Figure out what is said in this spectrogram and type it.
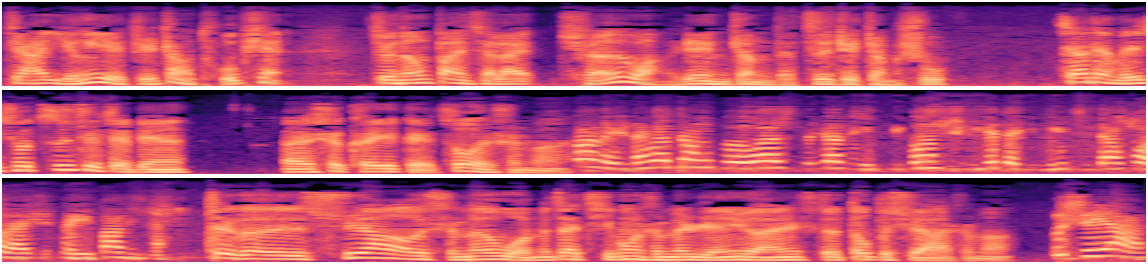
加营业执照图片，就能办下来全网认证的资质证书。家电维修资质这边，呃，是可以给做是吗？办理那个证书的话，是要你提供企业的营业执照过来是可以办理的。这个需要什么？我们再提供什么人员都都不需要是吗？不需要，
